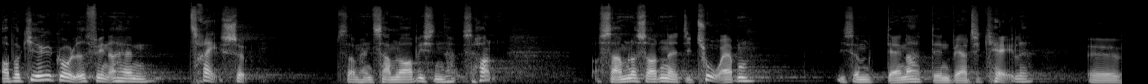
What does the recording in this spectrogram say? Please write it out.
Og på kirkegulvet finder han tre søm, som han samler op i sin hånd, og samler sådan, at de to af dem ligesom danner den vertikale øh,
